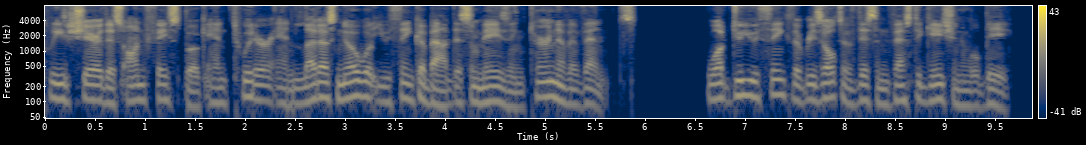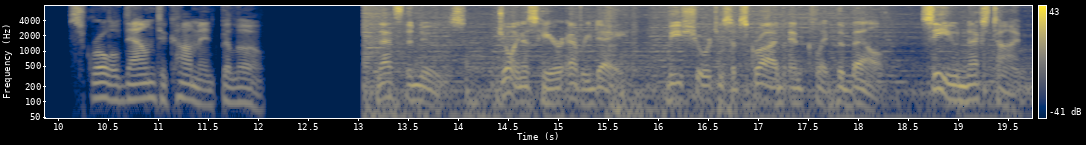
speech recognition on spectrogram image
Please share this on Facebook and Twitter and let us know what you think about this amazing turn of events. What do you think the result of this investigation will be? Scroll down to comment below. That's the news. Join us here every day. Be sure to subscribe and click the bell. See you next time.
